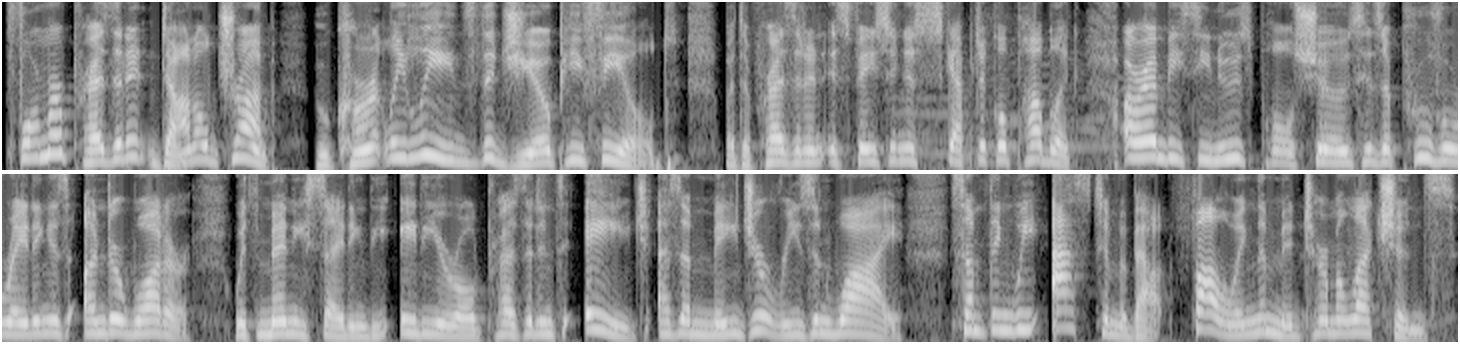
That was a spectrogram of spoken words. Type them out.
former President Donald Trump, who currently leads the GOP field. But the president is facing a skeptical public. Our NBC News poll shows his approval rating is underwater, with many citing the 80 year old president's age as a major reason why, something we asked him about following the midterm elections.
